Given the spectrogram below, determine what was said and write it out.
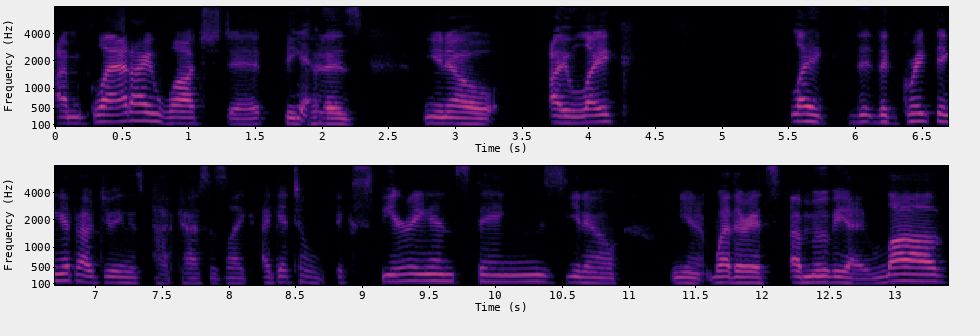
i'm glad i watched it Yes. because you know i like like the, the great thing about doing this podcast is like i get to experience things you know you know whether it's a movie i love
